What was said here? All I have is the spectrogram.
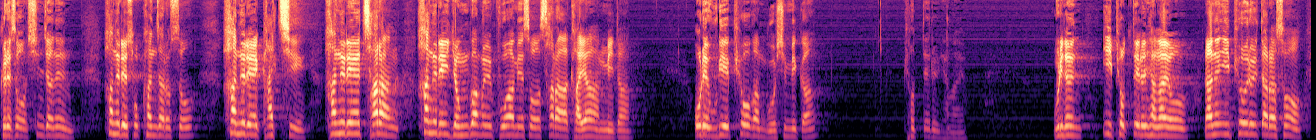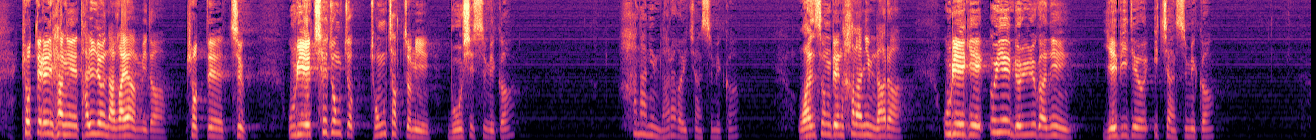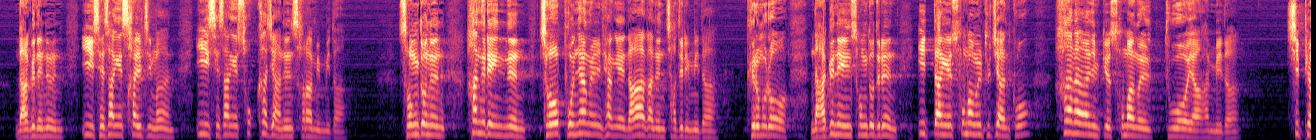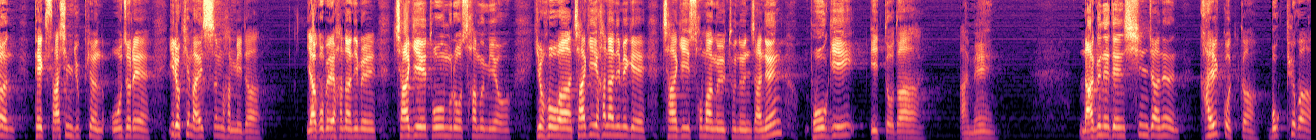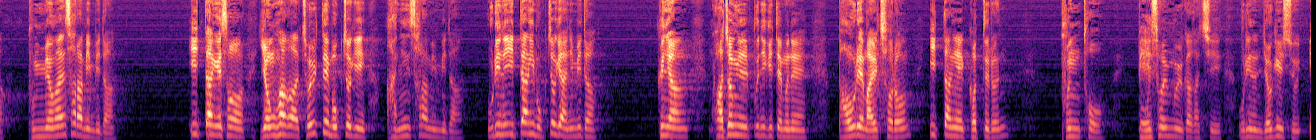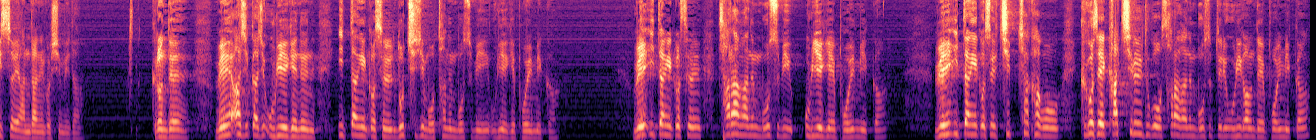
그래서 신자는 하늘에 속한 자로서 하늘의 가치, 하늘의 자랑, 하늘의 영광을 구하면서 살아가야 합니다. 올해 우리의 표어가 무엇입니까? 표대를 향하여. 우리는 이 표대를 향하여 라는 이 표를 따라서 표대를 향해 달려나가야 합니다. 표대, 즉, 우리의 최종적 종착점이 무엇이 있습니까? 하나님 나라가 있지 않습니까? 완성된 하나님 나라, 우리에게 의의 면류관이 예비되어 있지 않습니까? 나그네는 이 세상에 살지만 이 세상에 속하지 않은 사람입니다. 성도는 하늘에 있는 저 본향을 향해 나아가는 자들입니다. 그러므로 나그네인 성도들은 이 땅에 소망을 두지 않고 하나님께 소망을 두어야 합니다. 시편 146편 5절에 이렇게 말씀합니다. 야곱의 하나님을 자기의 도움으로 삼으며 여호와 자기 하나님에게 자기 소망을 두는 자는 복이 있도다. 아멘. 나그네 된 신자는 갈 곳과 목표가 분명한 사람입니다. 이 땅에서 영화가 절대 목적이 아닌 사람입니다. 우리는 이 땅이 목적이 아닙니다. 그냥 과정일 뿐이기 때문에 바울의 말처럼 이 땅의 것들은 분토, 배설물과 같이 우리는 여길 수 있어야 한다는 것입니다. 그런데 왜 아직까지 우리에게는 이 땅의 것을 놓치지 못하는 모습이 우리에게 보입니까? 왜 이 땅의 것을 자랑하는 모습이 우리에게 보입니까? 왜 이 땅의 것을 집착하고 그것에 가치를 두고 살아가는 모습들이 우리 가운데 보입니까?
